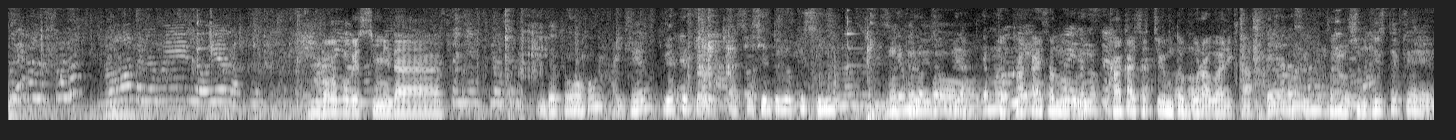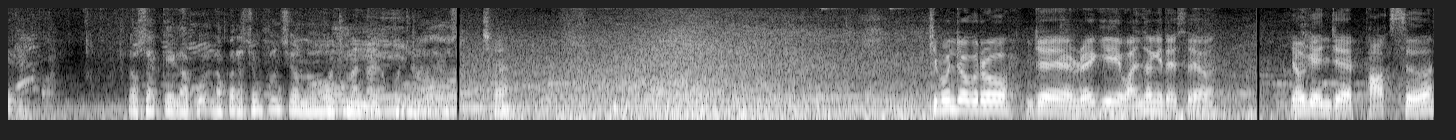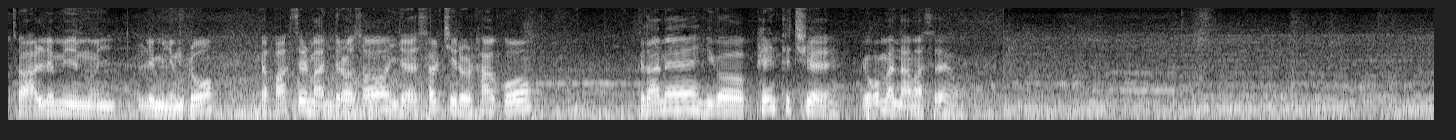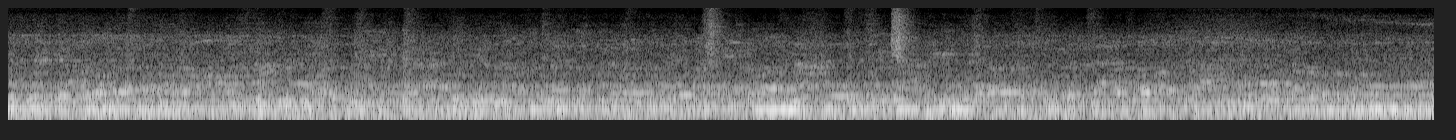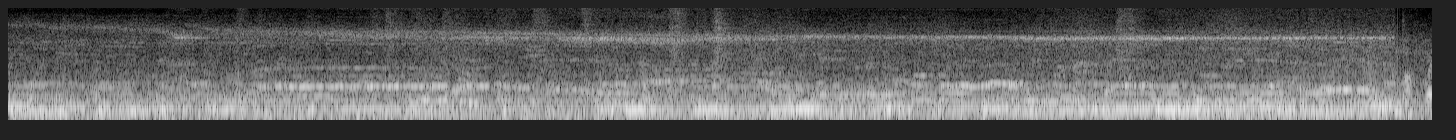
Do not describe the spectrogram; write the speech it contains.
No, pero ve, lo voy a la 먹어보겠습니다. De tu ojo, al 100. Fíjate que así siento yo que sí. No he Ya me lo puedo, mira, tenido. ya me 또 lo 가까이서 먹으면 가까이서 지금 또 뭐라고 하니까 Pero sentiste que. O sea, que la, la operación funcionó. 고추만 나요. que 고추만. no- 자. 기본적으로 이제 렉이 완성이 됐어요. 여기에 이제 박스, 저 알루미늄, 알루미늄으로 박스를 만들어서 이제 설치를 하고 그 다음에 이거 페인트 칠 요것만 남았어요.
